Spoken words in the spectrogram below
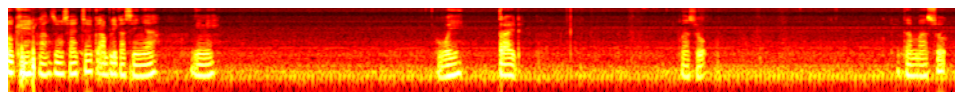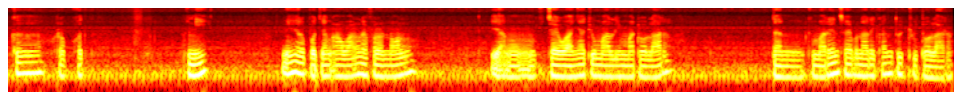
Oke, langsung saja ke aplikasinya. Ini. We tried masuk. Kita masuk ke robot ini. Ini robot yang awal level 0 yang sewanya cuma 5 dolar. Dan kemarin saya penarikan 7 dolar.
